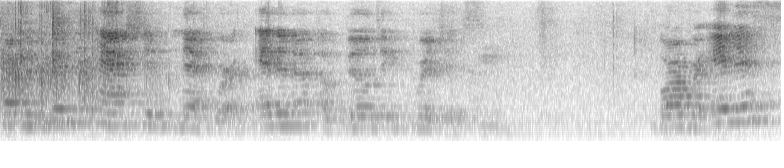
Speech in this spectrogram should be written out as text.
From the Prison Action Network, editor of Building Bridges. Barbara Ennis.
